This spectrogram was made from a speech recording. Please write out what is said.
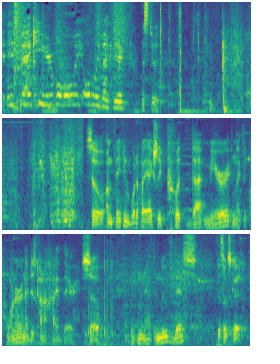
it's back here, boy. All the way back there. Let's do it. So I'm thinking, what if I actually put that mirror in like the corner and I just kind of hide there? So I'm gonna have to move this. This looks good.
